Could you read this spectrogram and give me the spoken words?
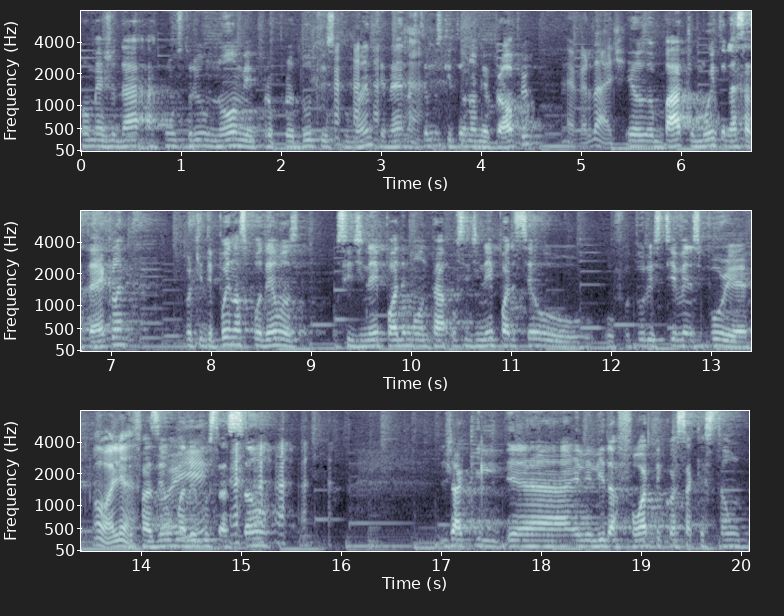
vão me ajudar a construir um nome para o produto espumante, né? Nós temos que ter um nome próprio. É verdade. Eu bato muito nessa tecla, porque depois nós podemos, o Sidney pode montar, o Sidney pode ser o, o futuro Steven Spurrier. Olha. E fazer Oi. uma degustação, já que uh, ele lida forte com essa questão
